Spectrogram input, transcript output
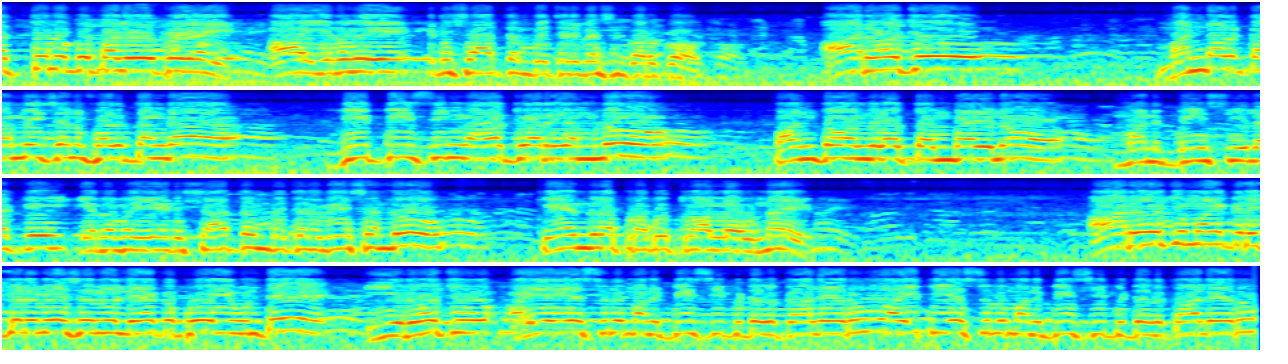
కత్తులకు బలైపోయాయి ఆ ఇరవై ఏడు శాతం రిజర్వేషన్ కొరకు. ఆ రోజు మండల్ కమిషన్ ఫలితంగా విపి సింగ్ ఆధ్వర్యంలో పంతొమ్మిది వందల తొంభైలో మన బీసీలకి ఇరవై ఏడు శాతం రిజర్వేషన్లు కేంద్ర ప్రభుత్వాల్లో ఉన్నాయి. ఆ రోజు మనకి రిజర్వేషన్లు లేకపోయి ఉంటే ఈ రోజు ఐఏఎస్లు మన బీసీ బిడ్డలు కాలేరు ఐపీఎస్లు మన బీసీ బిడ్డలు కాలేరు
